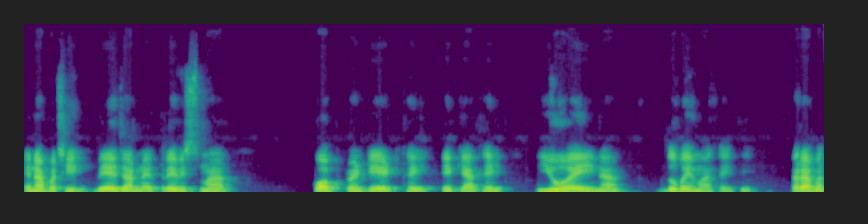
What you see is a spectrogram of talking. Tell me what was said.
એના પછી બે હજાર ને ત્રેવીસમાં કોપ ટ્વેન્ટી એટ થઈ. એ ક્યાં થઈ? યુએઈના દુબઈમાં થઈ હતી. બરાબર?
